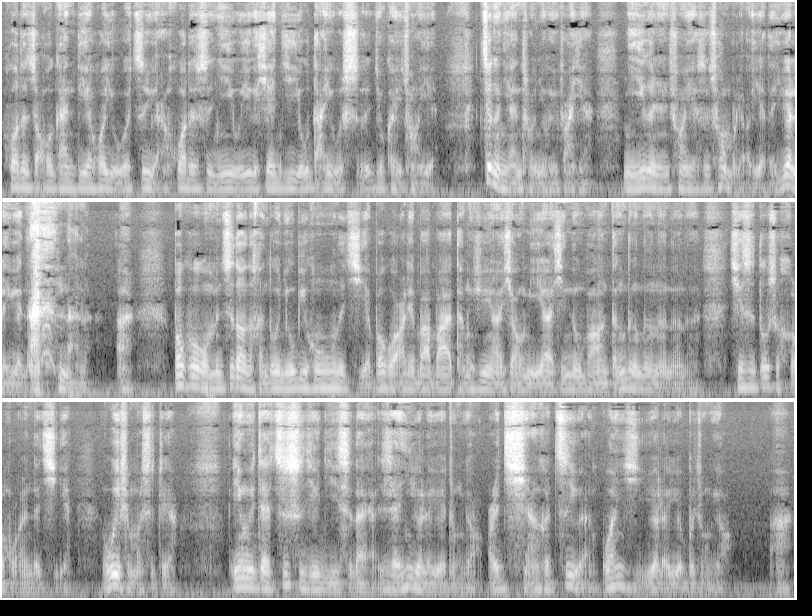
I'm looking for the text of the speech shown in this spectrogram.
或者找个干爹，或者有个资源，或者是你有一个先机，有胆有识就可以创业。这个年头，你会发现你一个人创业是创不了业的，越来越难 难了啊！包括我们知道的很多牛逼哄哄的企业，包括阿里巴巴、腾讯啊、小米啊、新东方等等等等等等，其实都是合伙人的企业。为什么是这样？因为在知识经济时代，人越来越重要，而钱和资源关系越来越不重要啊！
